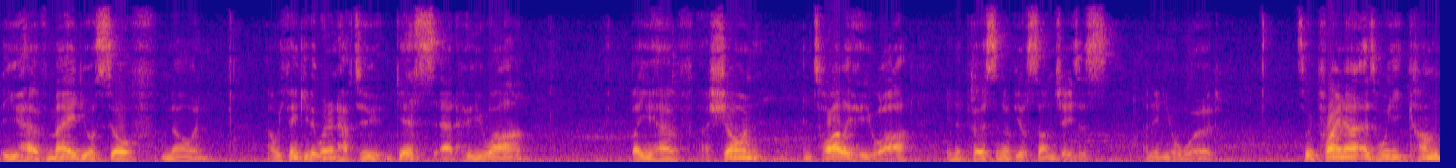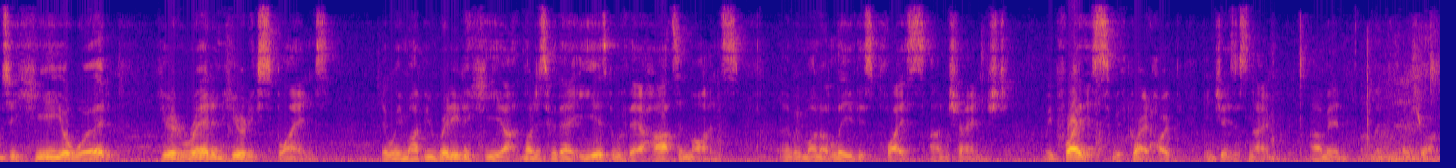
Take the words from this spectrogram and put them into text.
that you have made yourself known. Uh, we thank you that we don't have to guess at who you are, but you have uh, shown entirely who you are in the person of your Son Jesus and in your word. So we pray now as we come to hear your word, hear it read and hear it explained, that we might be ready to hear, not just with our ears, but with our hearts and minds, and that we might not leave this place unchanged. We pray this with great hope in Jesus' name. Amen. Amen. Thanks, Ron.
